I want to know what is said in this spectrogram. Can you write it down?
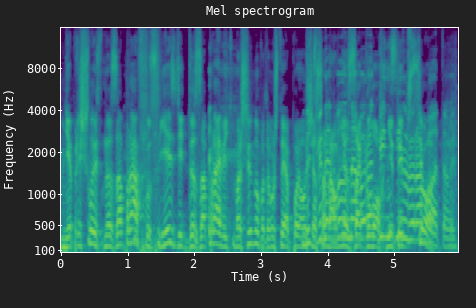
Мне пришлось на заправку съездить, дозаправить машину, потому что я понял, Да сейчас она у меня заглохнет, и бензин все. вырабатывать.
